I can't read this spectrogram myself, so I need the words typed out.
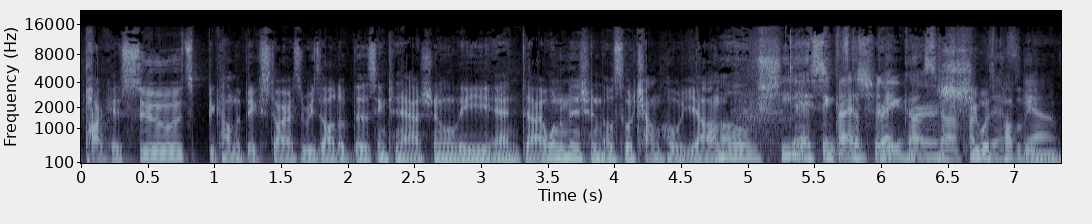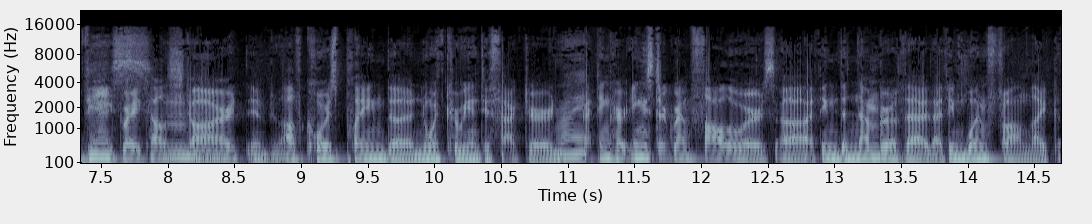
Park Hae-soo's become a big star as a result of this internationally, and uh, I want to mention also Jung Ho-yeon. Oh, she I think is the Especially breakout star. She from was this, probably yeah. the Yes. breakout star, and of course, playing the North Korean defector. Right. I think her Instagram followers, uh, I think the number of that, I think went from like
